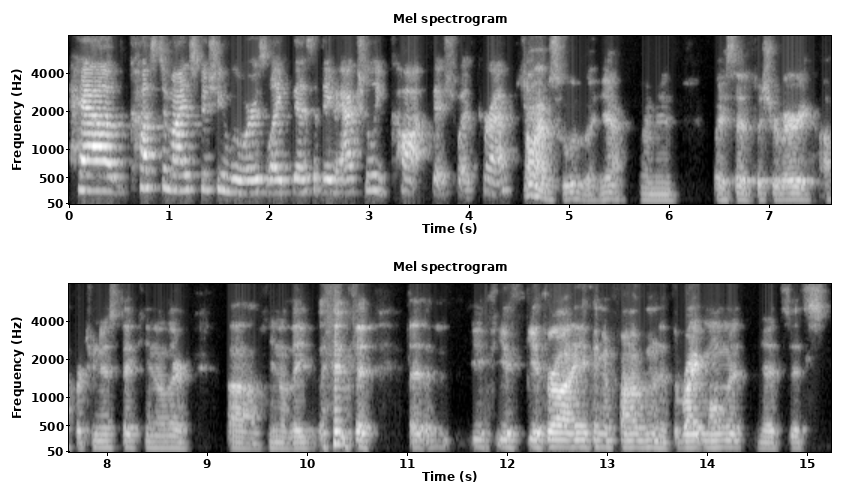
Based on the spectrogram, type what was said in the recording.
have customized fishing lures like this that they've actually caught fish with, correct? Oh, absolutely, yeah. I mean, like I said, fish are very opportunistic. You know, they're uh, you know they the, the, you, you throw out anything in front of them at the right moment, it's it's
